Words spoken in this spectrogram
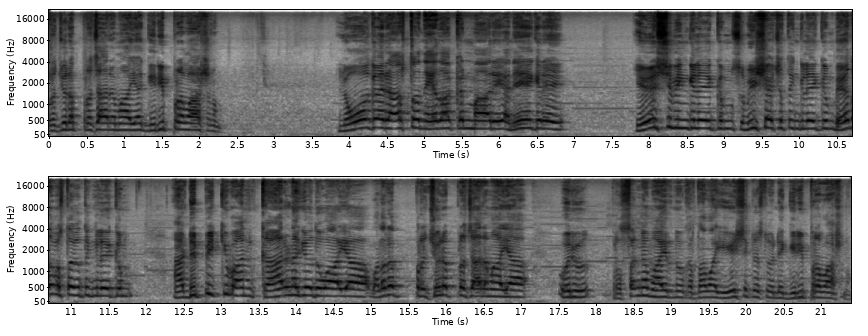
പ്രചുരപ്രചാരമായ ഗിരിപ്രഭാഷണം. ലോകരാഷ്ട്ര നേതാക്കന്മാരെ അനേകരെ യേശുവിങ്കിലേക്കും സുവിശേഷത്തിങ്കിലേക്കും വേദപുസ്തകത്തിങ്കിലേക്കും അടുപ്പിക്കുവാൻ കാരണഹേതുവായ വളരെ പ്രചുരപ്രചാരമായ ഒരു പ്രസംഗമായിരുന്നു കർത്താവായ യേശു ക്രിസ്തുവിന്റെ ഗിരിപ്രഭാഷണം.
